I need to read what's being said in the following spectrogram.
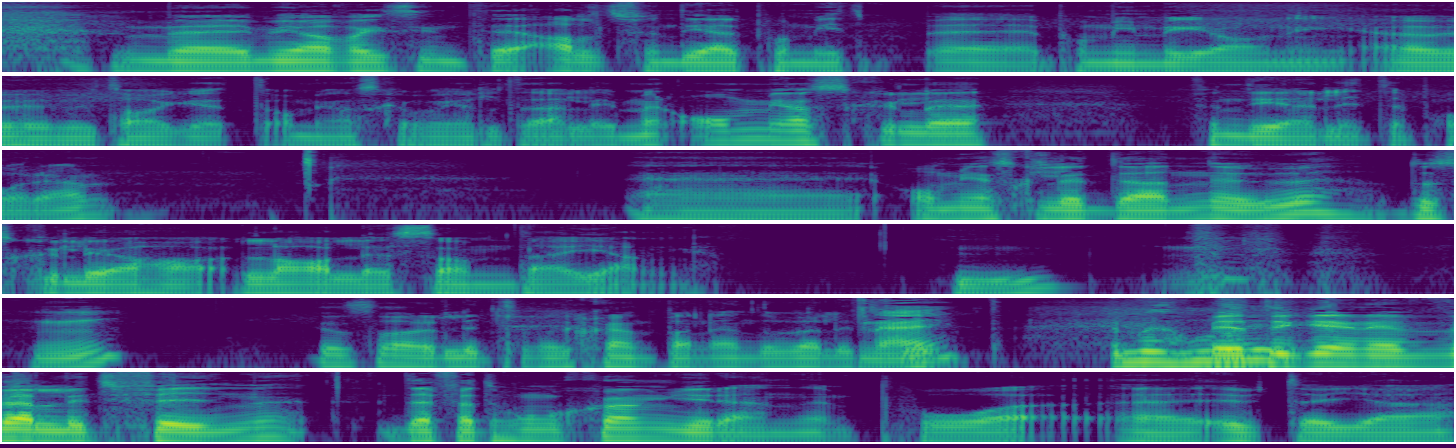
Nej, men jag har faktiskt inte alls funderat på, mitt, eh, på min begravning överhuvudtaget, om jag ska vara helt ärlig. Men om jag skulle fundera lite på det. Eh, om jag skulle dö nu, då skulle jag ha Lale som Die Young. Mm. Mm? Jag sa det lite som ett skämt, men ändå väldigt Nej. fint. Men Men jag är- tycker den är väldigt fin, därför att hon sjöng ju den på eh, Utöja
